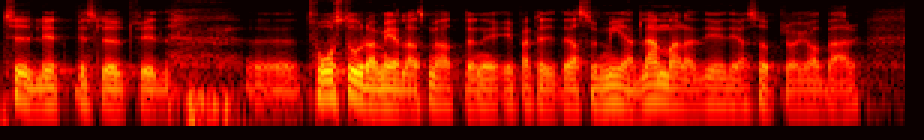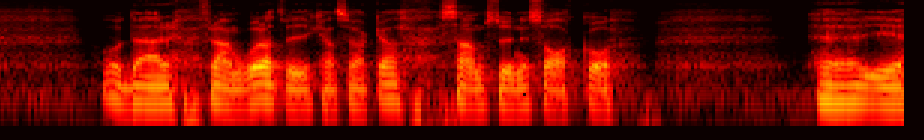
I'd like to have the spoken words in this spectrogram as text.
tydligt beslut vid eh, två stora medlemsmöten i partiet, alltså medlemmarna, det är deras uppdrag jag bär. Och där framgår att vi kan söka samsyn i sak och eh, i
